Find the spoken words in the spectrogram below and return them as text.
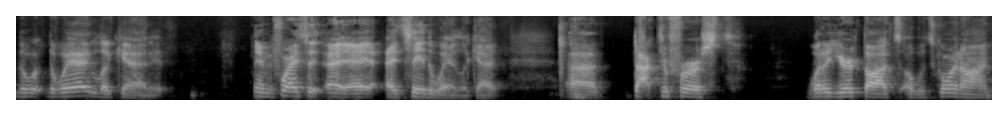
the the way I look at it, and before I say I, I, would say the way I look at it, uh, Doctor First, what are your thoughts on what's going on?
